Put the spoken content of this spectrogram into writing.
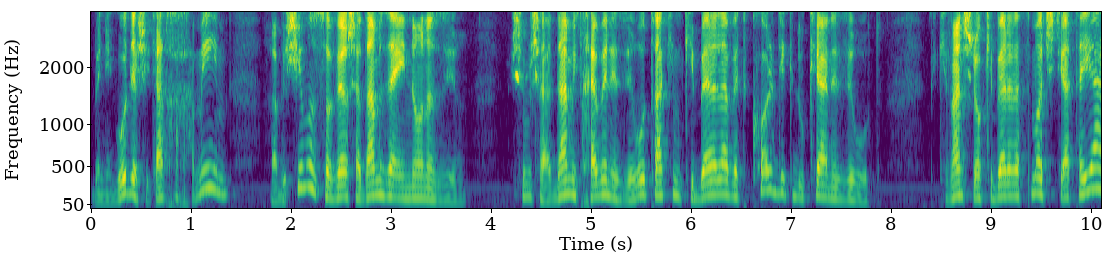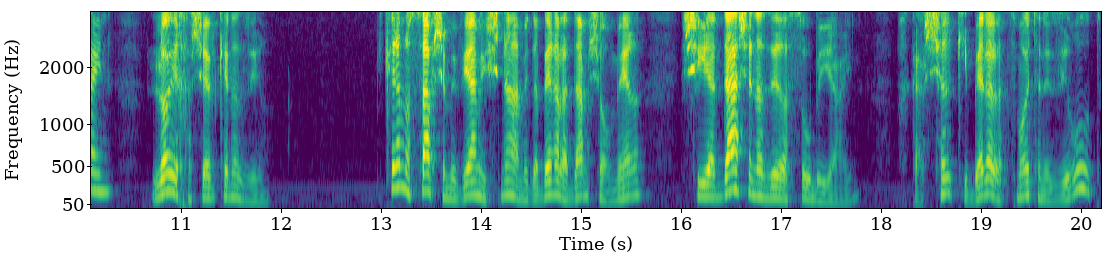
בניגוד לשיטת חכמים, רבי שמעון סובר שאדם זה אינו נזיר, משום שאדם מתחייב בנזירות רק אם קיבל עליו את כל דקדוקי הנזירות. מכיוון שלא קיבל על עצמו את שתיית היין, לא ייחשב כנזיר. מקרה נוסף שמביאה המשנה מדבר על אדם שאומר שידע שנזיר אסור ביין, אך כאשר קיבל על עצמו את הנזירות,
